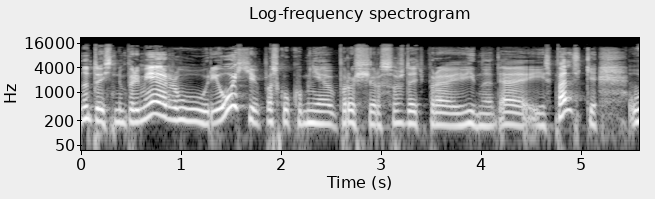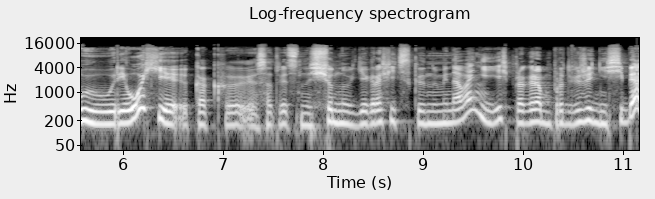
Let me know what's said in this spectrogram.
Ну, то есть, например, у Риохи, поскольку мне проще рассуждать про вина, да, испанские, у Риохи, как, соответственно, защищенного географического номинования, есть программа продвижения себя,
